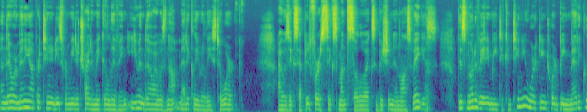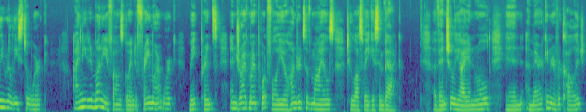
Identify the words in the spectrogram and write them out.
and there were many opportunities for me to try to make a living, even though I was not medically released to work. I was accepted for a six month solo exhibition in Las Vegas. This motivated me to continue working toward being medically released to work I needed money if I was going to frame artwork, make prints, and drive my portfolio hundreds of miles to Las Vegas and back. Eventually, I enrolled in American River College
